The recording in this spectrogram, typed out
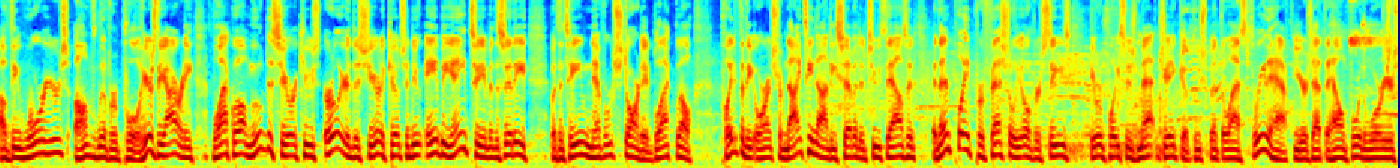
of the Warriors of Liverpool. Here's the irony. Blackwell moved to Syracuse earlier this year to coach a new ABA team in the city, but the team never started. Blackwell played for the Orange from 1997 to 2000 and then played professionally overseas. He replaces Matt Jacob, who spent the last three and a half years at the helm for the Warriors.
